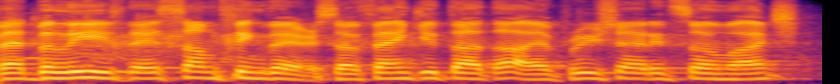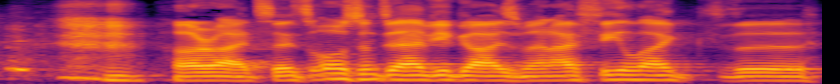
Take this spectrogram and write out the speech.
that believes there's something there. So thank you, Tata. I appreciate it so much. All right. So it's awesome to have you guys, man. I feel like the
